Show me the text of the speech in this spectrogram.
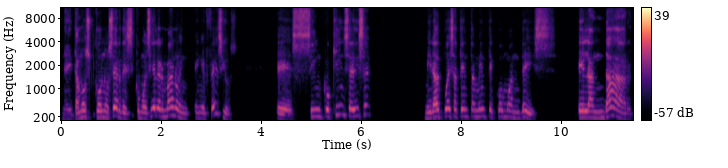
Necesitamos conocer, como decía el hermano en, Efesios 5.15, eh, dice, mirad pues atentamente cómo andéis. El andar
